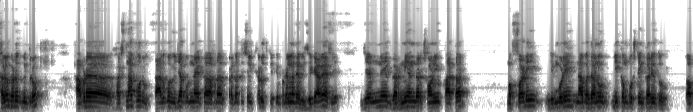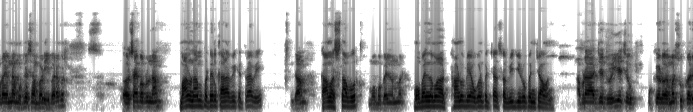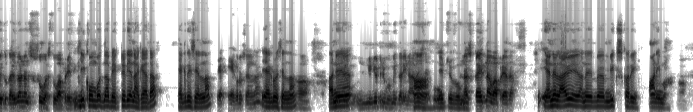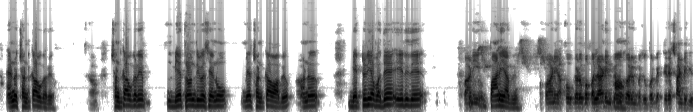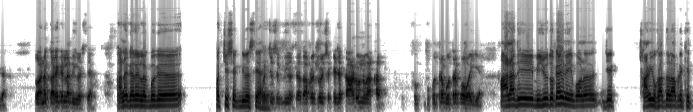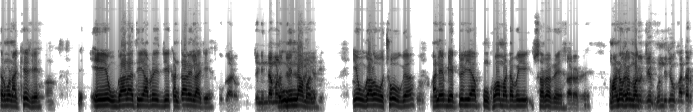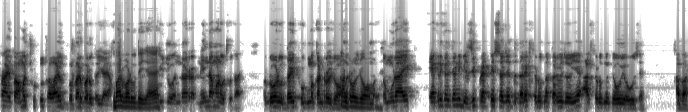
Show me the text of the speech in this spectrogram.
Hello ખેડૂત મિત્રો. આપણે હસનાપુર તાલુકો વિજાપુરના એક આપણા પ્રગતિશીલ ખેડૂત કે કે પટેલના ત્યાં વિઝિટે આવ્યા છે. જેમને ઘરની અંદર છોણિયું ખાતર મગફળી લીંબોળી ના બધાનું ડીકમ્પોસ્ટિંગ કર્યું હતું. તો આપણે એમના મુઠે સાંભળીએ બરાબર? સાહેબ આપણું નામ? મારું નામ પટેલ કાળાભી કચરાવી ગામ? ગામ Hasanapur. Mobile number? Mobile number અઠ્ઠાણું બે ઓગણપચાસ છવ્વીસ જીરો પંચાવન. આપણે આ જે જોઈએ છે ઉકેડો એમાં શું કર્યું હતું? કહી દો ને શું વસ્તુ વાપરી હતી? ડીકોમ્બોઝના બેક્ટેરિયા નાખ્યા હતા એગ્રીસેલના. એગ્રોસેલના? એગ્રોસેલના. અને ન્યુટ્રી ભૂમિ કરીને હા આવે છે. ન્યુટ્રીબૂમ નસ કઈ રીતના વાપર્યા હતા? એને લાવી અને મિક્સ કરી પાણીમાં. એનો છંટકાવ કર્યો. છંટકાવ કરી બે ત્રણ દિવસ એનું મેં છંટકાવ આપ્યો અને બેક્ટેરિયા વધે એ રીતે પાણી. પાણી આપ્યું. પાણી આખો ઉકેડો પર પલાળીને પેલું કર્યું પછી ઉપર બેક્ટેરિયા છાંટી દીધા. તો આને કરે કેટલા દિવસ થયા? આને કરે લગભગ પચીસ એક દિવસ થયા પચીસ એક દિવસ થયા. તો આપણે જોઈ શકીએ છે કાળું આખા કોતરા બોતરા કોવાઈ ગયા. આનાથી બીજું તો કઈ નહીં પણ જે છાણિયું ખાતર આપણે ખેતરમાં નાખીએ છીએ એ ઉગાડાથી આપણે જે કંટાળેલા છે ઉગાડો. જે નિંદામણ નિંદામણ. એ ઉગાડો ઓછો ઉગે અને બેક્ટેરિયા પૂંખવા માટે ભાઈ સરળ રહે. સરળ રહે. માનો કે જે ગુંદ જેવું ખાતર થાય તો આમાં છૂટું થવાયું ભરભરું થઈ જાય. ભરભરું થઈ જાય. બીજું અંદર નિંદામણ ઓછું થાય. ડોળ ઉધઈ ફૂગમાં કંટ્રોલ જોવા કંટ્રોલ જોવા મળે. તો મૂળા એક એગ્રીકલ્ચરની બેઝિક પ્રેક્ટિસ છે જે દરેક ખેડૂતને કરવી જોઈએ. આ ખેડૂતનું કેવું એવું છે? આભાર.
